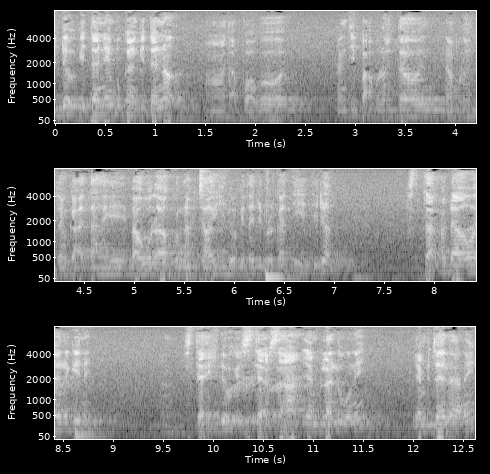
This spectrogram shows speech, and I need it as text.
hidup kita ni bukan kita nak ha, tak apa kot. Nanti 40 tahun 60 tahun ke atas lagi barulah aku nak cari hidup kita diberkati. Tidak. Start pada awal lagi ni. Setiap hidup setiap saat yang berlalu ni yang berjalan ni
